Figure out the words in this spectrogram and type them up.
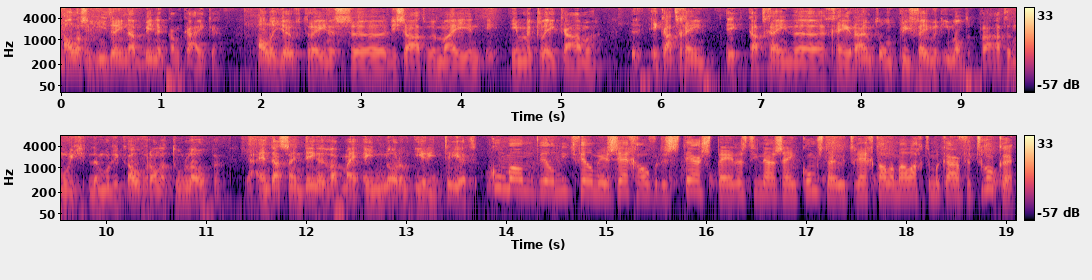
alles en iedereen naar binnen kan kijken. Alle jeugdtrainers uh, die zaten bij mij in, in mijn kleedkamer. Ik had, geen, ik had geen, uh, geen ruimte om privé met iemand te praten. Dan moet, ik, dan moet ik overal naartoe lopen. Ja, en dat zijn dingen wat mij enorm irriteert. Koeman wil niet veel meer zeggen over de sterspelers... die na zijn komst naar Utrecht allemaal achter elkaar vertrokken.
